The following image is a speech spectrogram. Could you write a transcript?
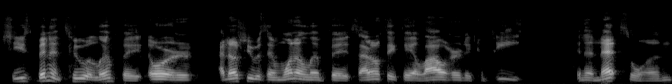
she's been in two Olympic, or I know she was in one Olympics. I don't think they allow her to compete in the next one.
